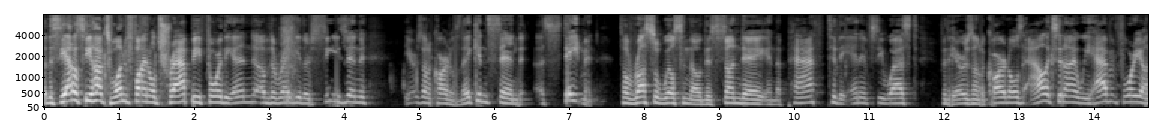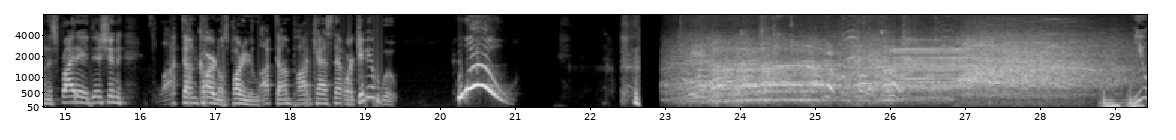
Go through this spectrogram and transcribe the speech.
Uh, the Seattle Seahawks one final trap before the end of the regular season. The Arizona Cardinals, they can send a statement to Russell Wilson, though, this Sunday in the path to the NFC West for the Arizona Cardinals. Alex and I, we have it for you on this Friday edition. It's Locked On Cardinals, part of your Locked On Podcast Network. Give me a woo. Woo!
